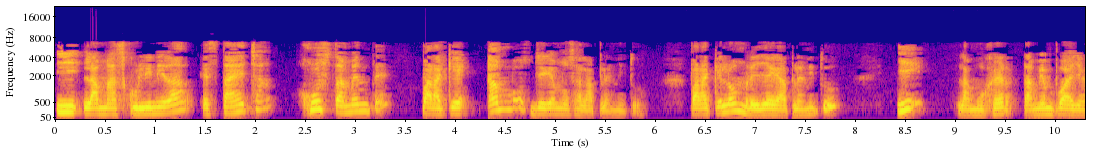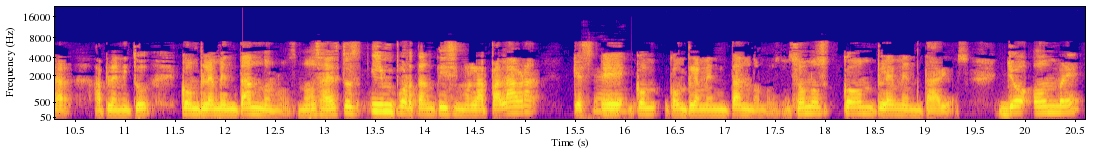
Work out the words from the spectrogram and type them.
y la masculinidad está hecha justamente para que ambos lleguemos a la plenitud, para que el hombre llegue a plenitud y la mujer también pueda llegar a plenitud complementándonos, ¿no? O sea, esto es importantísimo, la palabra que es eh, com complementándonos, somos complementarios. Yo, hombre,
